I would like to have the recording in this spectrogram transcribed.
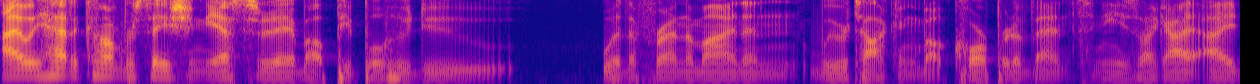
I had a conversation yesterday about people who do with a friend of mine, and we were talking about corporate events, and he's like, I, I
